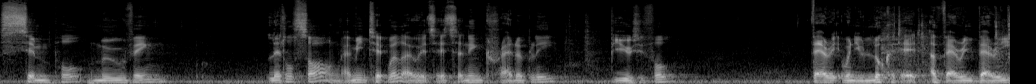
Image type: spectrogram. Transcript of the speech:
simple, moving little song. I mean, Titwillow, it's, it's an incredibly beautiful, very, when you look at it, a very, very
